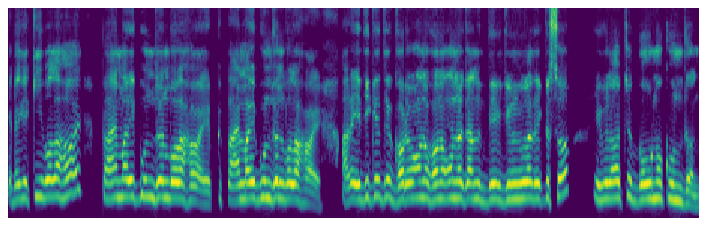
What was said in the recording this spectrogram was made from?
এটাকে কি বলা হয়? প্রাইমারি কুঞ্জন বলা হয়। প্রাইমারি কুঞ্জন বলা হয়। আর এদিকে যে ঘন ঘন ঘন ঘন জান- জিনিসগুলো দেখতেছো, এগুলো হচ্ছে গৌণ কুঞ্জন।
